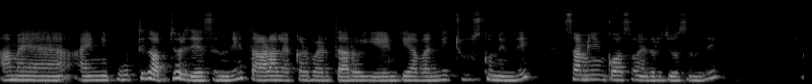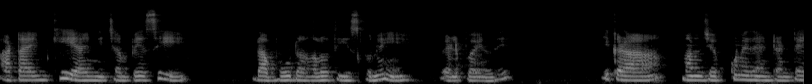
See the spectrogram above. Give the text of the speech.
ఆమె ఆయన్ని పూర్తిగా అబ్జర్వ్ చేసింది. తాళాలు ఎక్కడ పెడతారు ఏంటి అవన్నీ చూసుకునింది. సమయం కోసం ఎదురు చూసింది. ఆ టైంకి ఆయన్ని చంపేసి డబ్బు డొంగలు తీసుకుని వెళ్ళిపోయింది. ఇక్కడ మనం చెప్పుకునేది ఏంటంటే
